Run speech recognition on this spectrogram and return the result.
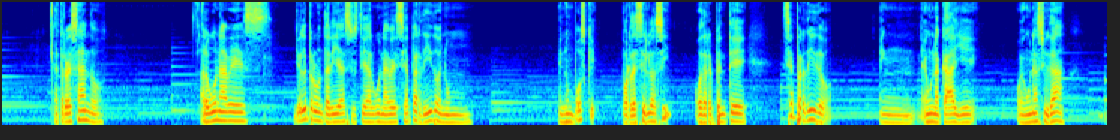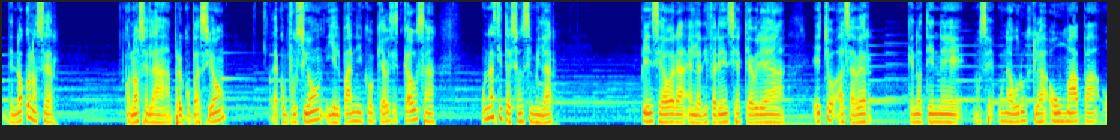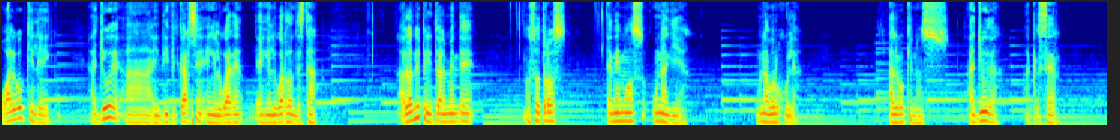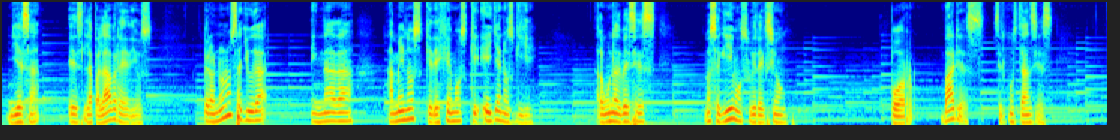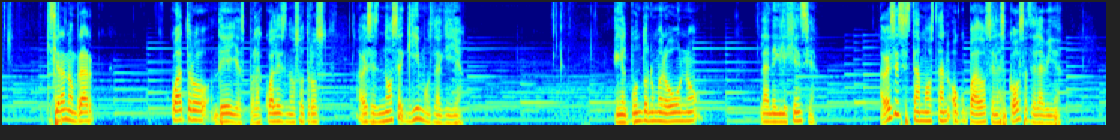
atravesando. Alguna vez, yo le preguntaría si usted alguna vez se ha perdido en un, en un bosque, por decirlo así, o de repente se ha perdido en, en una calle o en una ciudad de no conocer. Conoce la preocupación la confusión y el pánico que a veces causa una situación similar. Piense ahora en la diferencia que habría hecho al saber que no tiene, no sé, una brújula o un mapa o algo que le ayude a identificarse en el lugar, en el lugar donde está. Hablando espiritualmente, nosotros tenemos una guía, una brújula, algo que nos ayuda a crecer. Y esa es la palabra de Dios. Pero no nos ayuda en nada a menos que dejemos que ella nos guíe. Algunas veces no seguimos su dirección por varias circunstancias. Quisiera nombrar cuatro de ellas por las cuales nosotros a veces no seguimos la guía. En el punto número uno, la negligencia. A veces estamos tan ocupados en las cosas de la vida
